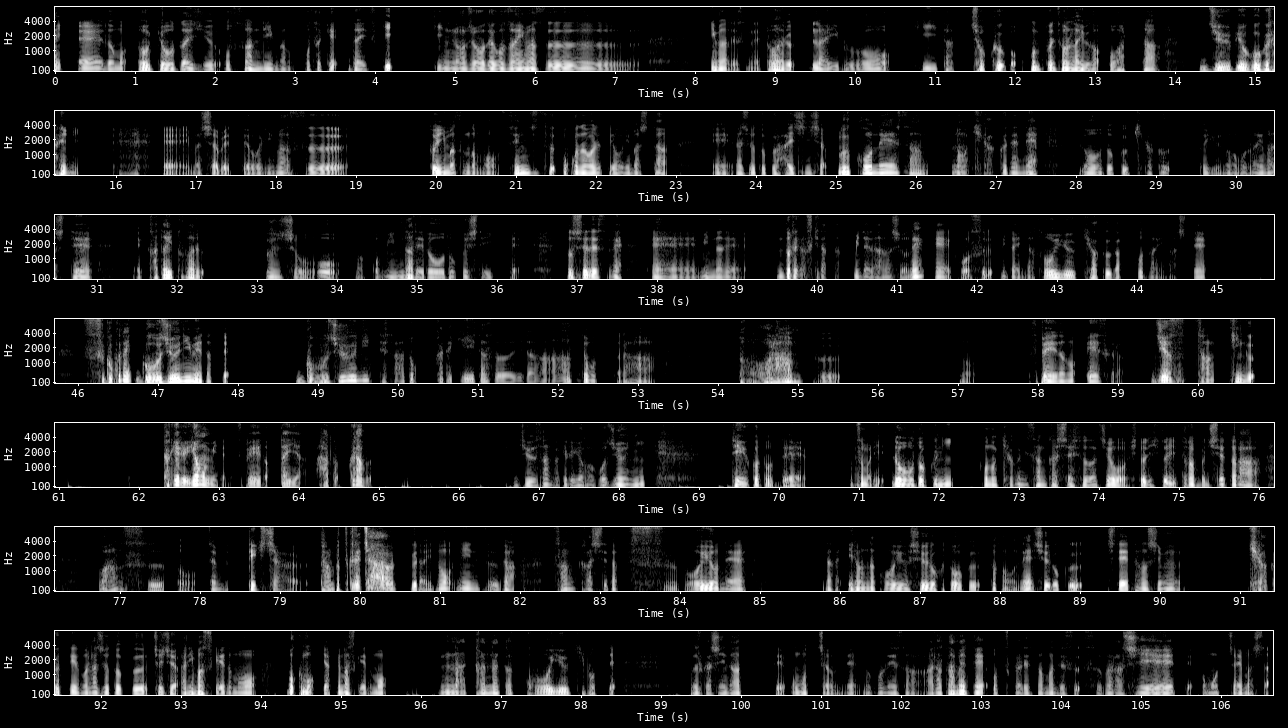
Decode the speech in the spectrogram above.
はい、えー、どうも、東京在住、おっさんリーマン、お酒大好き、銀の城でございます。今ですね、とあるライブを聞いた直後、本当にそのライブが終わった10秒後ぐらいに、えー今喋っております。と言いますのも、先日行われておりました、えーラジオトーク配信者、むこ姉さんの企画でね、朗読企画というのがございまして、えー課題となる文章を、まあ、こうみんなで朗読していって、そしてですね、えーみんなでどれが好きだったみたいな話をね、えーこうするみたいな、そういう企画がございまして、すごくない ?52 名だって。52ってさ、どっかで聞いた数字だなーって思ったら、トランプのスペードのエースから13、キング、かける4みたいな、スペード、ダイヤ、ハート、クラブ。13×4 が52っていうことで、つまり、朗読に、この企画に参加した人たちを一人一人トランプにしてたら、ワンスーと全部できちゃう、トランプ作れちゃう！ぐらいの人数が参加してたってすごいよね。なんかいろんなこういう収録トークとかをね、収録して楽しむ企画っていうのもラジオトークちょいちょいありますけれども、僕もやってますけれども、なかなかこういう規模って難しいなって思っちゃうんで、向こう姉さん改めてお疲れ様です。素晴らしいって思っちゃいました。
